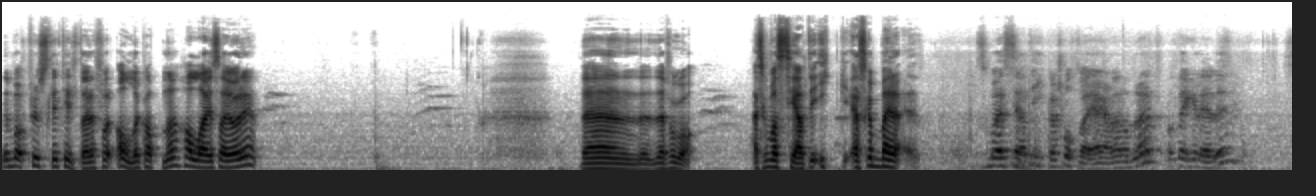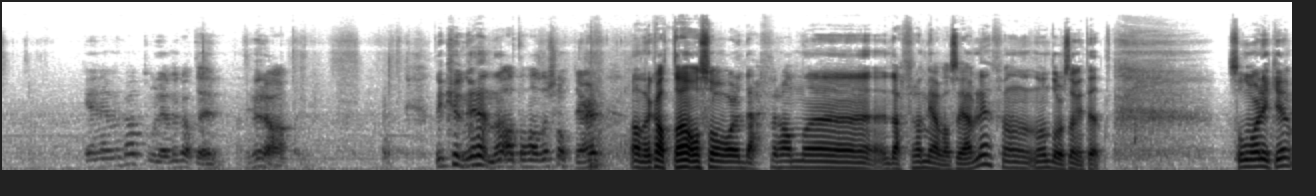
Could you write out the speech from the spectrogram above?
Det var plutselig tiltar for alle kattene. Halla, Isayori. Det, det, det får gå. Jeg skal bare se at de ikke Jeg skal bare jeg skal bare se at de ikke har slått hver hverandre. At begge lever. En levende katt, to levende katter. Hurra. Det kunne jo hende at han hadde slått i hjel den andre katta, og så var det derfor han eh, Derfor han mjaua så jævlig. For han hadde dårlig samvittighet. Sånn var det ikke.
